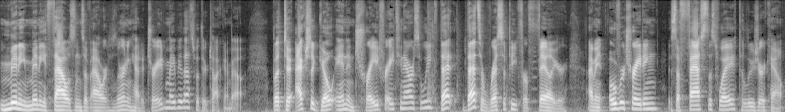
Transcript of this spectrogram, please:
many, many thousands of hours learning how to trade. Maybe that's what they're talking about. But to actually go in and trade for 18 hours a week, that that's a recipe for failure. I mean, overtrading is the fastest way to lose your account,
